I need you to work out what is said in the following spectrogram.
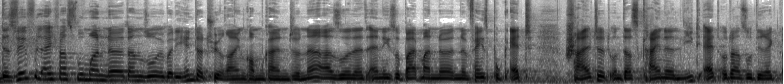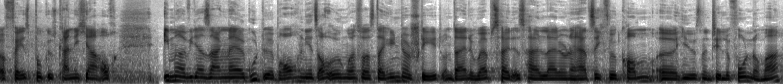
Das wäre vielleicht was, wo man äh, dann so über die Hintertür reinkommen könnte, ne? Also letztendlich, sobald man eine, eine Facebook-Ad schaltet und das keine Lead-Ad oder so direkt auf Facebook ist, kann ich ja auch immer wieder sagen, naja gut, wir brauchen jetzt auch irgendwas, was dahinter steht und deine Website ist halt leider nur herzlich willkommen, äh, hier ist eine Telefonnummer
